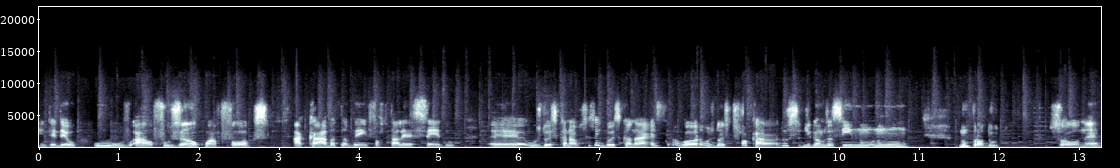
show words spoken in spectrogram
entendeu? O, a fusão com a Fox acaba também fortalecendo é, os dois canais. Você tem dois canais, agora os dois focados, digamos assim, num, num, num produto só, né?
